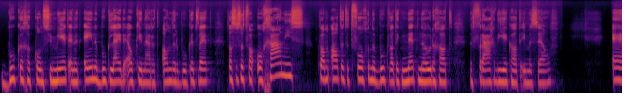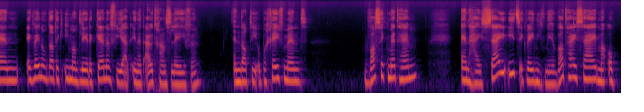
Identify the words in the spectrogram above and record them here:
boeken geconsumeerd. En het ene boek leidde elke keer naar het andere boek. Het, werd, het was een soort van organisch kwam altijd het volgende boek wat ik net nodig had. De vraag die ik had in mezelf. En ik weet nog dat ik iemand leerde kennen via in het uitgaansleven. En dat hij op een gegeven moment was ik met hem. En hij zei iets, ik weet niet meer wat hij zei, maar op,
